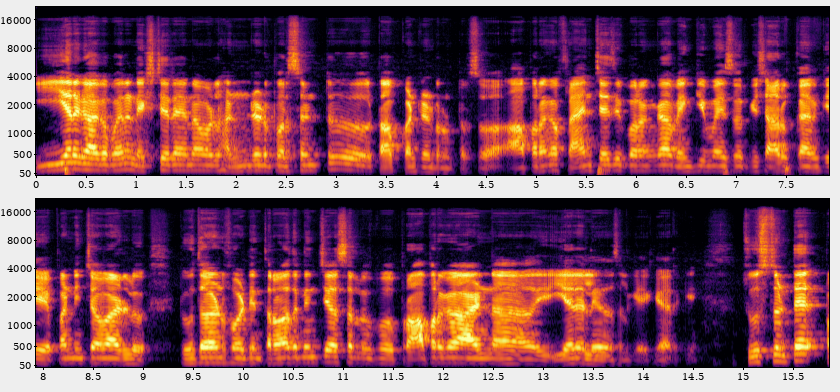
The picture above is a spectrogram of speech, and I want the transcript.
ఈ ఇయర్ కాకపోయినా నెక్స్ట్ ఇయర్ అయినా వాళ్ళు 100% టాప్ కంటెండర్ ఉంటారు. సో, ఆ పరంగా ఫ్రాంచైజీ పరంగా 'వెంకీ మైసూర్‌కి', 'షారుఖ్ ఖాన్‌కి' ఎప్పటినుంచో వాళ్ళు 2014 తర్వాత నుంచి అసలు ప్రాపర్‌గా ఆడిన ఇయరే లేదు అసలు కేకేఆర్‌కి. చూస్తుంటే ప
